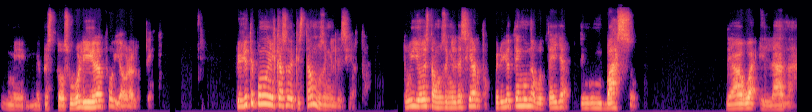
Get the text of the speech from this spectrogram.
me, me prestó su bolígrafo y ahora lo tengo. Pero yo te pongo en el caso de que estamos en el desierto. Tú y yo estamos en el desierto, pero yo tengo una botella, tengo un vaso de agua helada.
